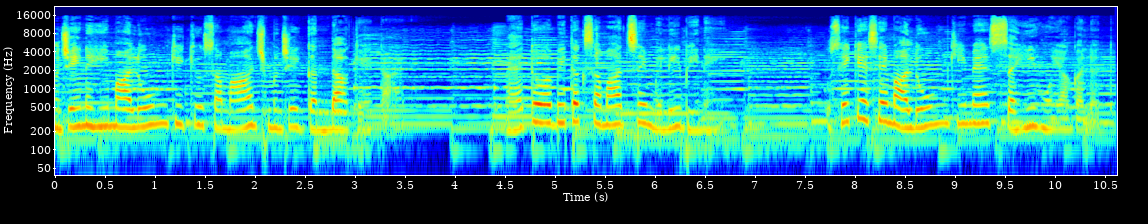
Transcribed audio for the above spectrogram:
मुझे नहीं मालूम कि क्यों समाज मुझे गंदा कहता है। मैं तो अभी तक समाज से मिली भी नहीं। उसे कैसे मालूम कि मैं सही हूँ या गलत?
